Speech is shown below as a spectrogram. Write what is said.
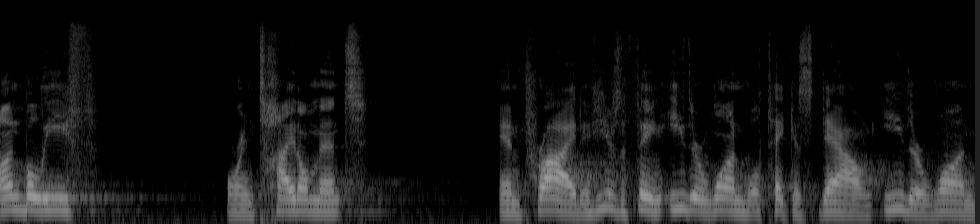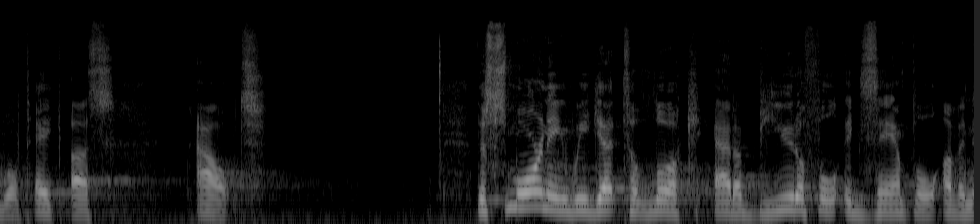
unbelief, or entitlement and pride. And here's the thing either one will take us down, either one will take us out. This morning, we get to look at a beautiful example of an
